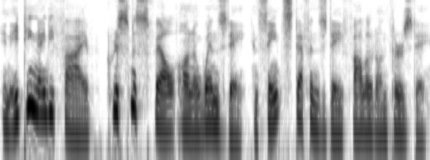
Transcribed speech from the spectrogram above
In 1895, Christmas fell on a Wednesday, and St. Stephen's Day followed on Thursday.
